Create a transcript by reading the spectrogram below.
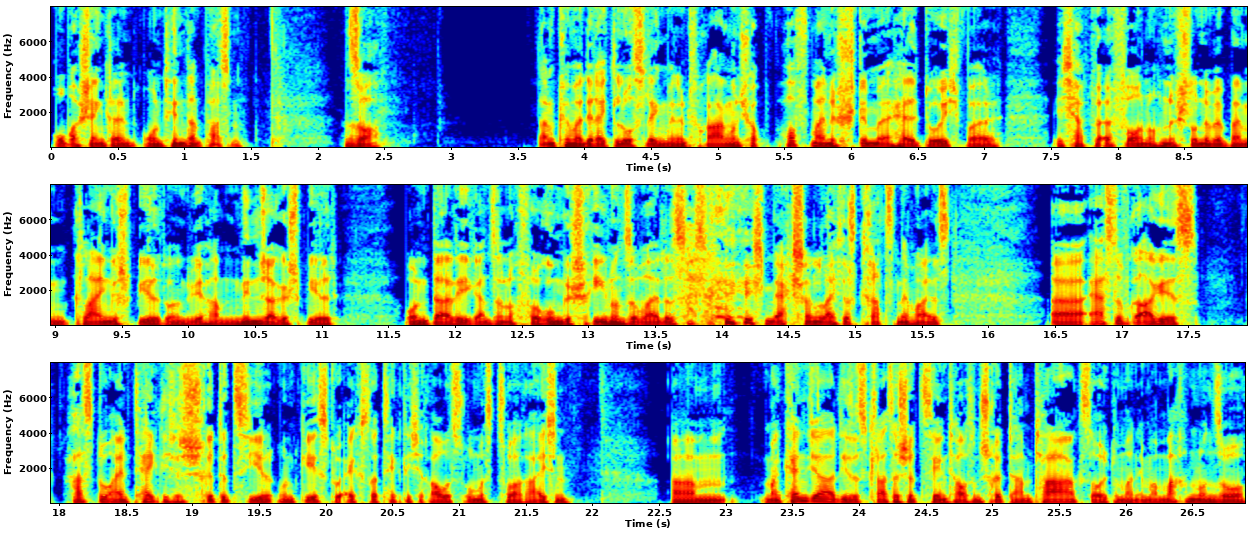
Oberschenkeln und Hintern passen. So, dann können wir direkt loslegen mit den Fragen und ich hoffe, meine Stimme hält durch, weil ich habe äh, noch eine Stunde mit meinem Kleinen gespielt und wir haben Ninja gespielt und da die ganze noch voll rumgeschrien und so weiter. Das heißt, ich merke schon ein leichtes Kratzen im Hals. Äh, erste Frage ist, hast du ein tägliches Schritteziel und gehst du extra täglich raus, um es zu erreichen? Ähm, man kennt ja dieses klassische 10.000 Schritte am Tag, sollte man immer machen und so,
